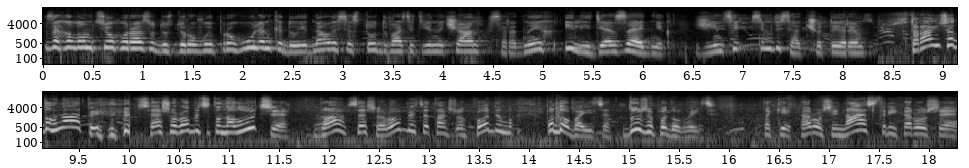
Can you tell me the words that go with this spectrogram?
Загалом цього разу до здорової прогулянки доєдналися 120 віничан. Серед них і Лідія Зеднік. Жінці 74. Стараюся догнати. Все, що робиться, то на лучше. Да, все, що робиться, так що ходимо. Подобається, дуже подобається. Такий хороший настрій, хороша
